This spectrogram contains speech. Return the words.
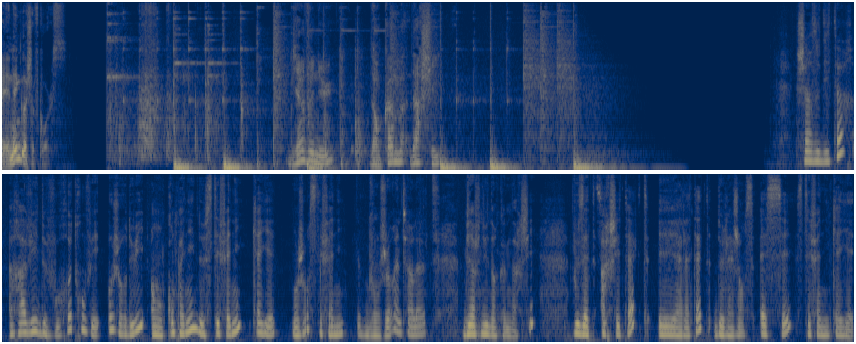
In English, of course. Bienvenue dans Comme d'Archi. Chers auditeurs, ravi de vous retrouver aujourd'hui en compagnie de Stéphanie Caillet. Bonjour Stéphanie. Bonjour Anne-Charlotte. Bienvenue dans Comme d'Archi. Vous êtes architecte et à la tête de l'agence SC, Stéphanie Caillet,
